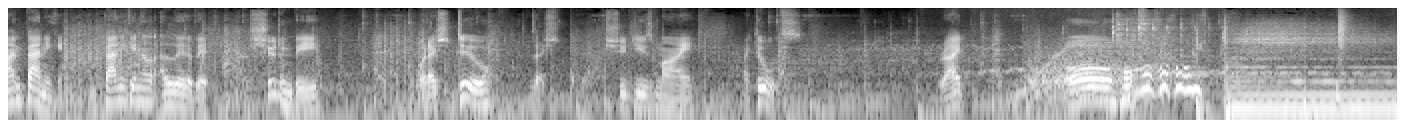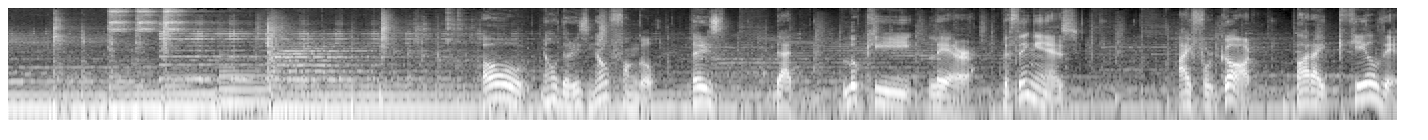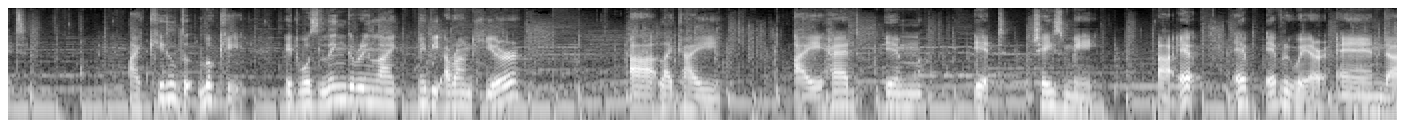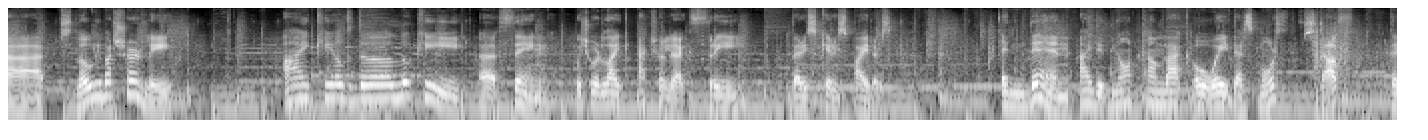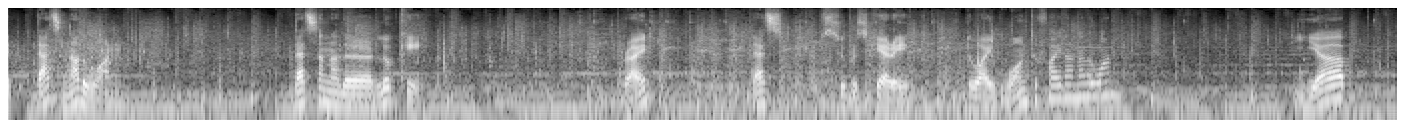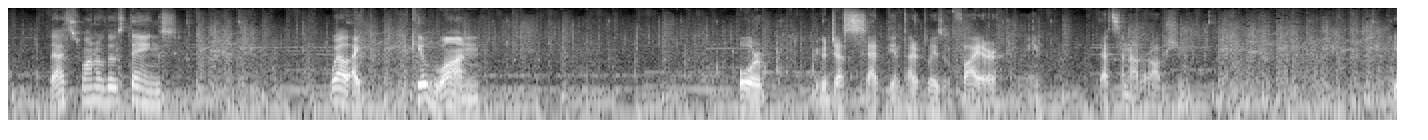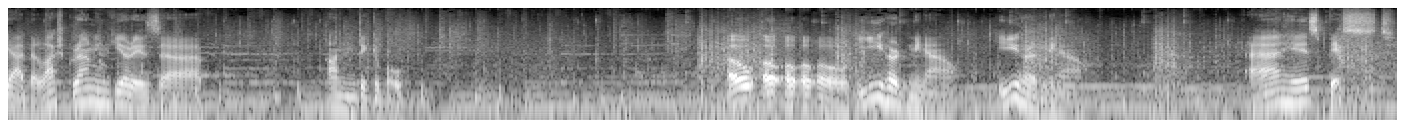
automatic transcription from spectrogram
I'm panicking. I'm panicking a, a little bit. I shouldn't be. What I should do is I, sh I should use my my tools. Right? Oh, holy. Oh, no, there is no fungal. There is that Lukki lair. The thing is, I forgot, but I killed it. I killed Lukki. It was lingering like maybe around here. Uh, like I, I had him, it chase me, uh, ev ev everywhere, and uh, slowly but surely, I killed the Lukki uh, thing, which were like actually like three very scary spiders and then I did not come back. Oh wait, there's more stuff? That That's another one. That's another Lukki. Right? That's super scary. Do I want to fight another one? Yup. That's one of those things. Well, I, I killed one. Or I could just set the entire place on fire. I mean, that's another option. Yeah, the lush ground in here is uh, undiggable. Oh, oh, oh, oh, oh, he heard me now. He heard me now. And he's pissed.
